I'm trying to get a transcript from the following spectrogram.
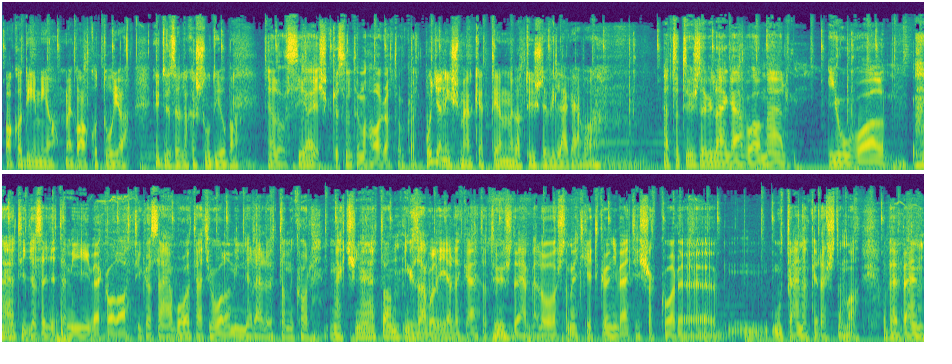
Akadémia megalkotója. Üdvözöllek a stúdióban. Hello, szia, és köszöntöm a hallgatókat. Hogyan ismerkedtél meg a tőzsde világával? Hát a tőzsde világával már jóval, hát így az egyetemi évek alatt igazából, tehát jóval minden előtt, amikor megcsináltam. Igazából érdekelt a tőzsde, elolvastam egy-két könyvet, és akkor uh, utána kerestem a, a weben,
